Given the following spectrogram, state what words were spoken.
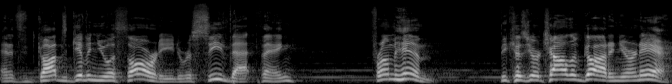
And it's God's given you authority to receive that thing from Him because you're a child of God and you're an heir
